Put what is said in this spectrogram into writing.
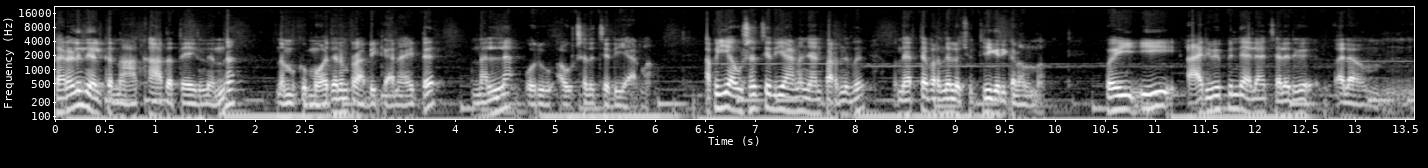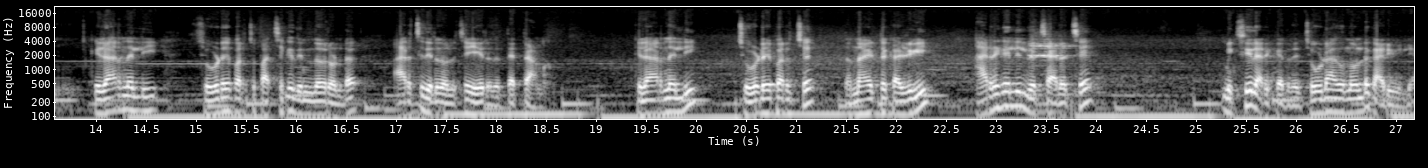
കരളിനേൽക്കുന്ന ആഘാതത്തിൽ നിന്ന് നമുക്ക് മോചനം പ്രാപിക്കാനായിട്ട് നല്ല ഒരു ഔഷധച്ചെടിയാണ്. അപ്പോൾ ഈ ഔഷധച്ചെടിയാണ് ഞാൻ പറഞ്ഞത് നേരത്തെ പറഞ്ഞല്ലോ ശുദ്ധീകരിക്കണമെന്ന്. അപ്പോൾ ഈ ഈ ആര്യവേപ്പിന്റെ ഇല ചിലർ അല്ല കിഴാർനെല്ലി ചുവടെ പറിച്ച് പച്ചയ്ക്ക് തിന്നുന്നവരുണ്ട് അരച്ച് തിന്നുന്നവരുണ്ട് ചെയ്യരുത് തെറ്റാണ്. കിഴാർനെല്ലി ചുവടെ പറിച്ച് നന്നായിട്ട് കഴുകി അരകല്ലിൽ വെച്ച് അരച്ച് മിക്സിയിൽ അരക്കരുത് ചൂടാകുന്നതുകൊണ്ട് കാര്യമില്ല.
